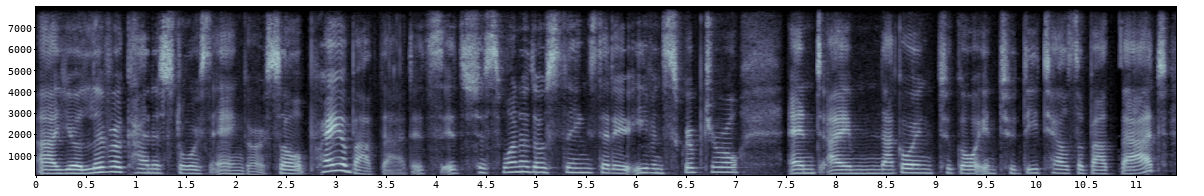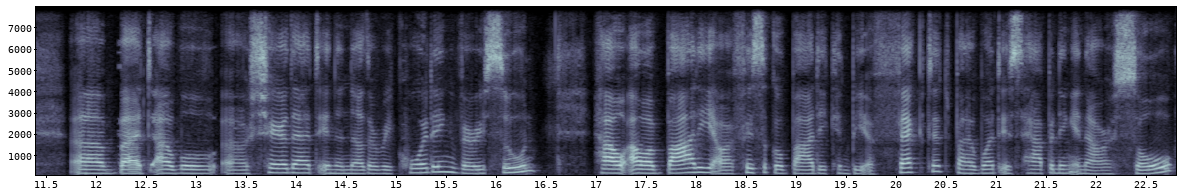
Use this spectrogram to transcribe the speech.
uh, your liver kind of stores anger. So pray about that. It's it's just one of those things that are even scriptural, and I'm not going to go into details about that, uh, but I will uh, share that in another recording very soon. How our body, our physical body, can be affected by what is happening in our soul,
